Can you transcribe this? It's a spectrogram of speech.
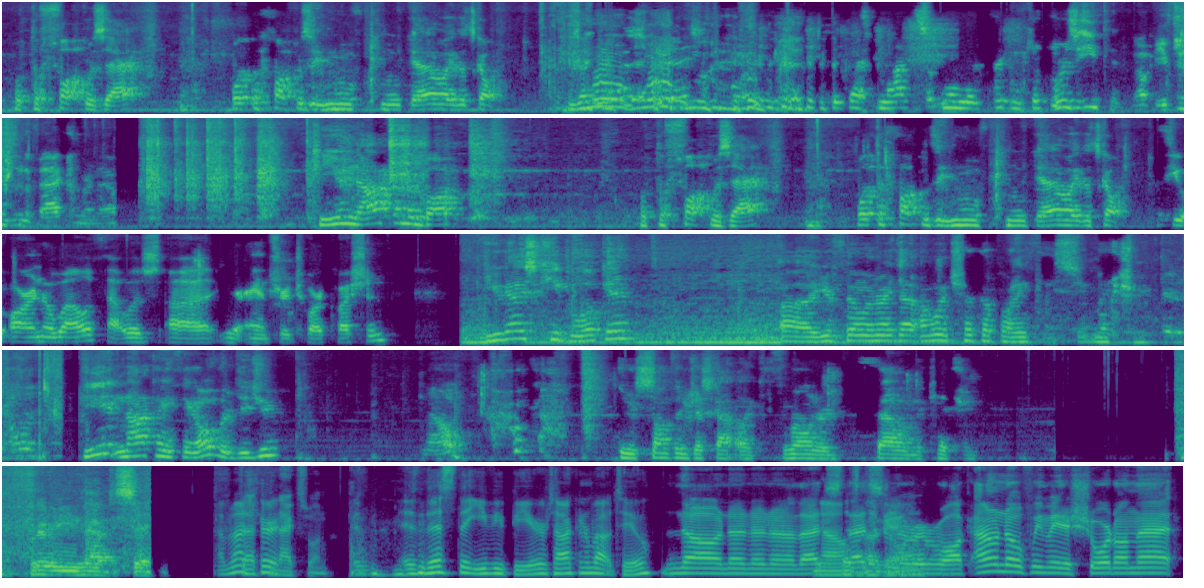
What the fuck was that? What the fuck was it? Move, move that way. Let's go. Is that you? That's not something in the freaking kitchen. Where's Ethan? No, Ethan's in the back room right now. Can you knock on the box? What the fuck was that? What the fuck was it? Move, move that way. Let's go. If you are Noel, if that was uh, your answer to our question. You guys keep looking. Uh, you're filming right now. I want to check up on Ethan. See, make sure. You didn't knock anything over, did you? No. Dude, something just got like thrown or fell in the kitchen. Whatever you have to say. I'm not That's the sure. next one. Is, is this the EVP you're talking about too? No, no, no, no. That's No, that's that's the. Riverwalk. I don't know if we made a short on that.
